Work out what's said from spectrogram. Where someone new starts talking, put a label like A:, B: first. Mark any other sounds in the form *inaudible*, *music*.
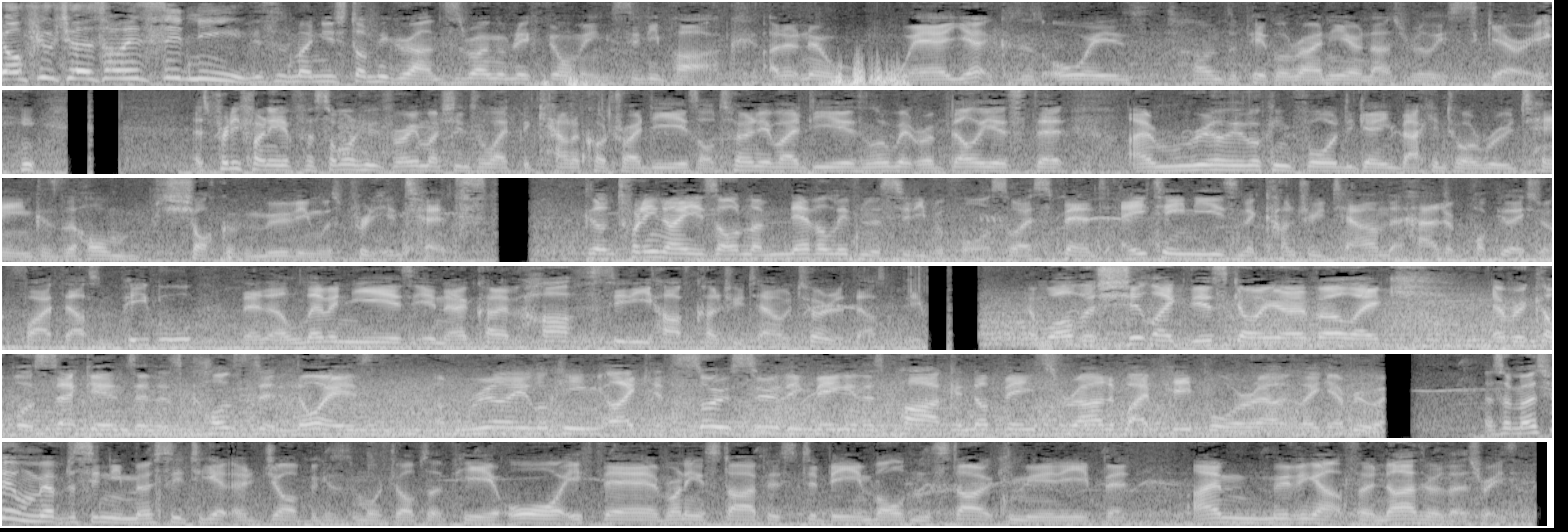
A: Yo, futures, I'm in Sydney. This is my new stomping ground. This is where I'm going to be filming, Sydney Park. I don't know where yet because there's always tons of people around here, and that's really scary. *laughs* it's pretty funny for someone who's very much into like the counterculture ideas, alternative ideas, a little bit rebellious. That I'm really looking forward to getting back into a routine because the whole shock of moving was pretty *laughs* intense. Because I'm 29 years old and I've never lived in a city before, so I spent 18 years in a country town that had a population of 5,000 people, then 11 years in a kind of half city, half country town with 200,000 people. And while there's shit like this going over like every couple of seconds and there's constant noise, I'm really looking like it's so soothing being in this park and not being surrounded by people around like everywhere. And so most people move up to Sydney mostly to get a job because there's more jobs up here, or if they're running a startup, is to be involved in the startup community. But I'm moving up for neither of those reasons.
